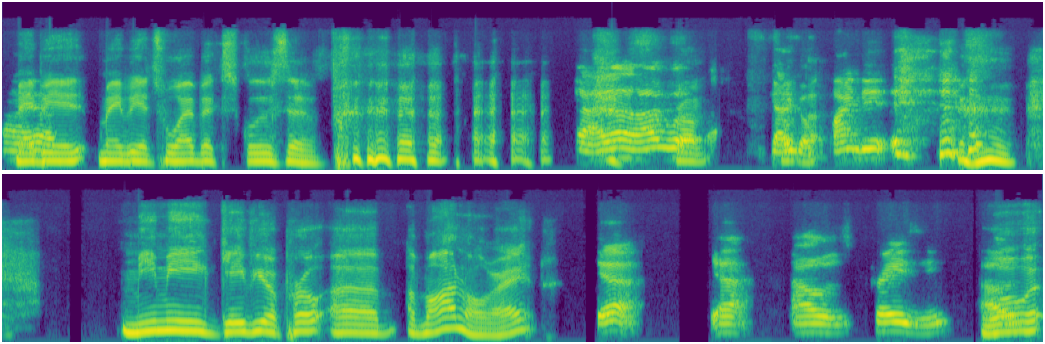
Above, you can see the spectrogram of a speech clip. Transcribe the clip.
Oh, Maybe maybe it's web exclusive. Yeah, I, know, I will. From- gotta go find it. Mimi gave you a pro uh, a model, right? yeah, yeah, that was crazy. I What, was-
